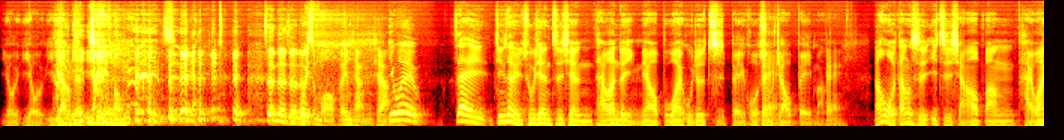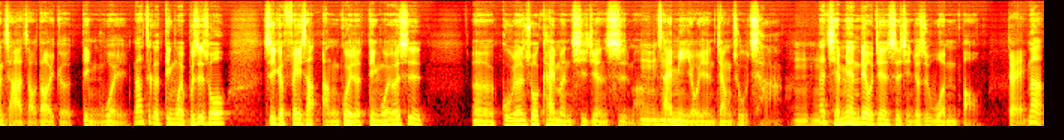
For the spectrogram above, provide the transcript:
有有一样的 真的真为什么？分享一下。因为在金圣宇出现之前，台湾的饮料不外乎就是纸杯或塑胶杯嘛。对然后我当时一直想要帮台湾茶找到一个定位，那这个定位不是说是一个非常昂贵的定位，而是呃，古人说开门七件事嘛，嗯柴米油盐酱醋茶。嗯，那前面六件事情就是温饱，对。那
